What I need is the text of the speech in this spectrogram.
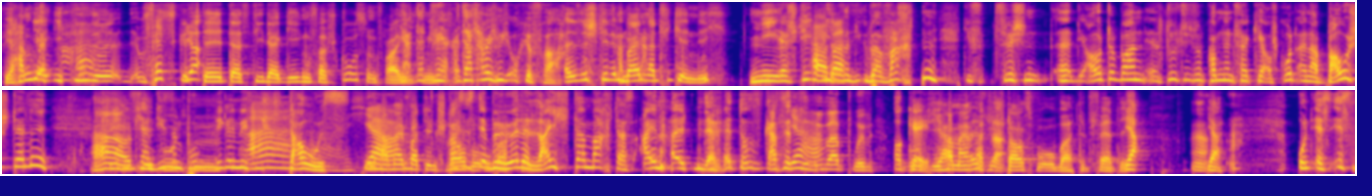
Wie haben die eigentlich diese festgestellt, dass die dagegen verstoßen, frage Ja, ich das, mich. wär- das habe ich mich auch gefragt. Also das steht in beiden Artikeln nicht. Nee, das steht nicht. Also die überwachten die zwischen äh, die Autobahn, äh, durch den kommenden Verkehr aufgrund einer Baustelle Ah, sich okay, an diesem gut. Punkt Hm. regelmäßig Ah, Staus. Die haben Ja. einfach den Stau Was es der. Behörde leichter macht, das Einhalten der Rettungsgasse Ja. zu überprüfen. Okay. Die haben einfach alles die. Staus beobachtet, fertig. Ja. Ja. Und es ist,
